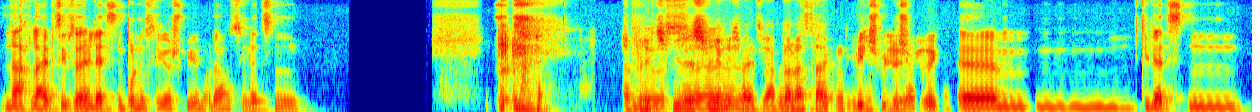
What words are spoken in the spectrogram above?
nach Leipzig, so in den letzten Bundesligaspielen, oder? Aus den letzten. Pflichtspiele ist schwierig, äh, weil sie am Donnerstag. Pflichtspiele schwierig. Ähm, die letzten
